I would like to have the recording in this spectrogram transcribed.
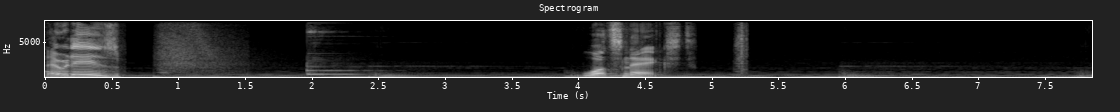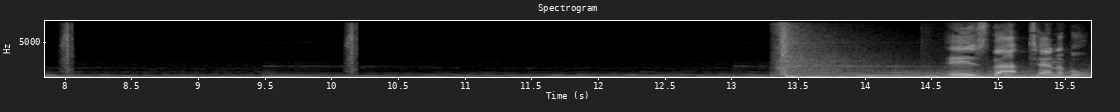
There it is. What's next? Tenable?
